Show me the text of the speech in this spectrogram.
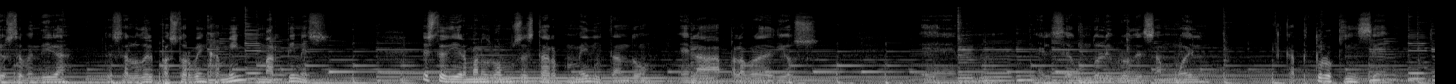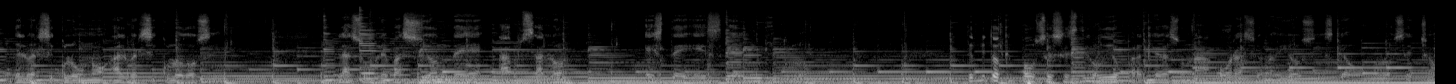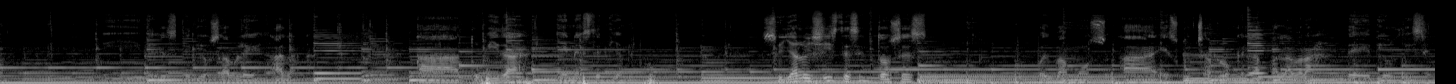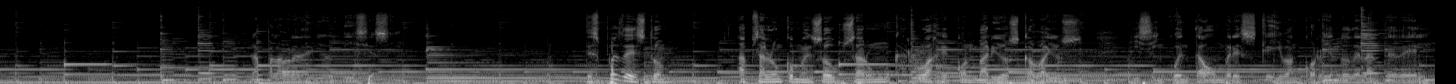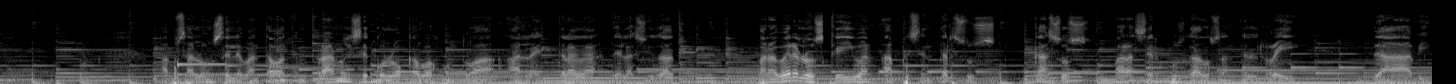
Dios te bendiga. Te saluda el pastor Benjamín Martínez. Este día, hermanos, vamos a estar meditando en la palabra de Dios en el segundo libro de Samuel, capítulo 15, del versículo 1 al versículo 12. La sublevación de Absalón. Este es el título. Te invito a que pauses este audio para que hagas una oración a Dios si es que aún no lo has hecho A tu vida en este tiempo. Si ya lo hiciste, entonces pues vamos a escuchar lo que la palabra de Dios dice. La palabra de Dios dice así. Después de esto, Absalón comenzó a usar un carruaje con varios caballos y 50 hombres que iban corriendo delante de él. Absalón se levantaba temprano y se colocaba junto a, la entrada de la ciudad para ver a los que iban a presentar sus casos para ser juzgados ante el rey David.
